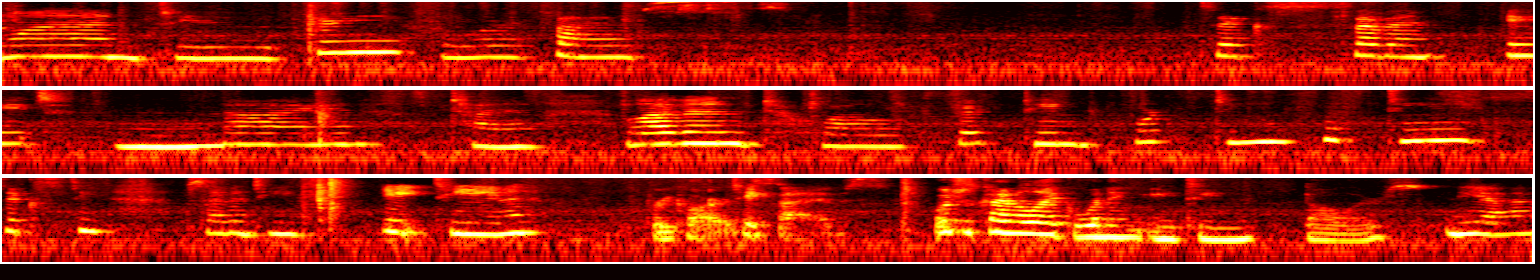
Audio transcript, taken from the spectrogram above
One, two, three, four, five, six, seven, eight, nine, ten, eleven, twelve, thirteen, fourteen, fifteen, sixteen, seventeen, eighteen. Free cards. Take fives. Which is kind of like winning eighteen dollars. Yeah.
